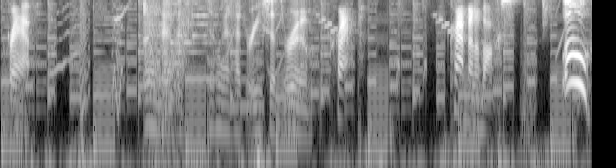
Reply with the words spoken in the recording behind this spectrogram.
Crap. I'm gonna have to, I'm gonna have to reset the room. Crap. Crap in a box. Woo!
